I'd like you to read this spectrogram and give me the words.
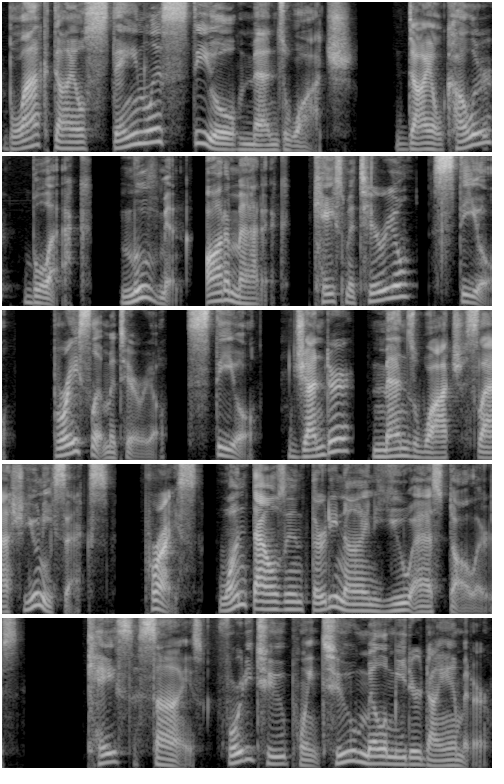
black dial stainless steel men's watch. Dial color black. Movement automatic. Case material steel. Bracelet material steel. Gender men's watch slash unisex. Price 1039 US dollars. Case size 42.2 millimeter diameter,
